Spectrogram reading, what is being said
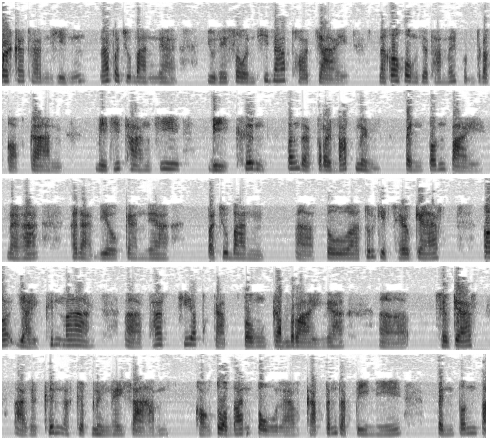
ราคาถ่านหิน ณ ปัจจุบันเนี่ยอยู่ในโซนที่น่าพอใจ แล้วก็คงจะทำให้ผลประกอบการ มีทิศทางที่ดีขึ้นตั้งแต่ไตรมาสหนึ่งเป็นต้นไปนะฮะขณะเดียวกันเนี่ยปัจจุบันตัวธุรกิจเชลแก๊สก็ใหญ่ขึ้นมากถ้าเทียบกับตรงกำไรเนี่ยเชลแก๊สอาจจะขึ้นมาเกือบหนึ่งในสามของตัวบ้านปูแล้วครับ ตั้งแต่ปีนี้เป็นต้นไป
